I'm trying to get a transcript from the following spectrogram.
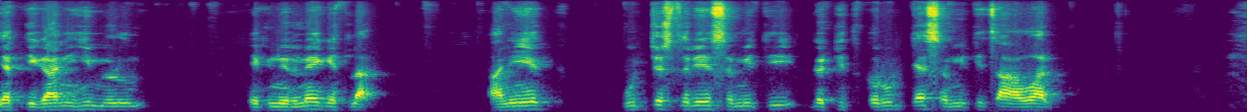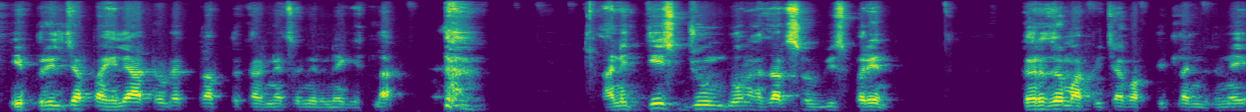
या तिघांनीही मिळून एक निर्णय घेतला आणि एक उच्चस्तरीय समिती गठीत करून त्या समितीचा अहवाल एप्रिलच्या पहिल्या आठवड्यात प्राप्त करण्याचा निर्णय घेतला. आणि तीस जून दोन हजार सव्वीस पर्यंत कर्जमाफीच्या बाबतीतला निर्णय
